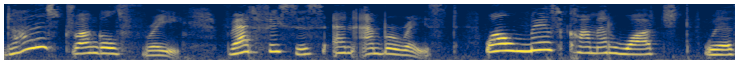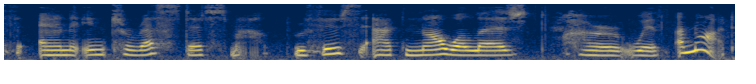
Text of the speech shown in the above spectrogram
Donna struggled free, red faces and embarrassed, while Miss Comet watched with an interested smile. Rufus acknowledged her with a nod.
